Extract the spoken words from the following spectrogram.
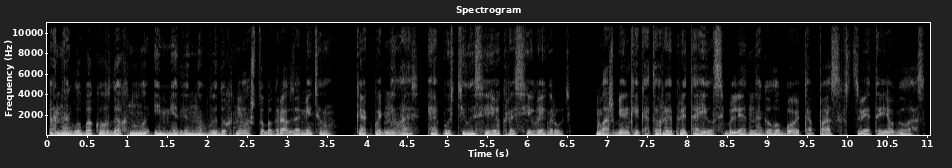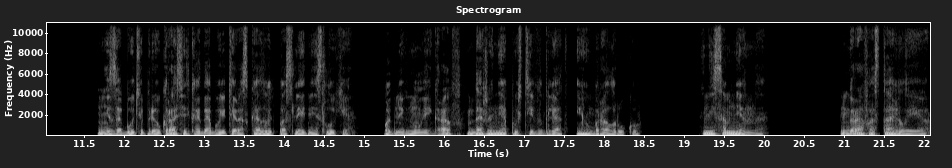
Она глубоко вздохнула и медленно выдохнула, чтобы граф заметил, как поднялась и опустилась ее красивая грудь, в ложбинке которой притаился бледно-голубой топаз в цвет ее глаз. «Не забудьте приукрасить, когда будете рассказывать последние слухи», подмигнул ей граф, даже не опустив взгляд и убрал руку. «Несомненно». Граф оставил ее.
